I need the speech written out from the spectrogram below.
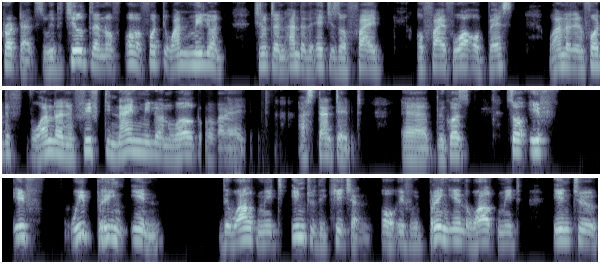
products with children of over 41 million children under the ages of five of five who are obese 140, 159 million worldwide are stunted uh, because so if if we bring in the wild meat into the kitchen or if we bring in the wild meat into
